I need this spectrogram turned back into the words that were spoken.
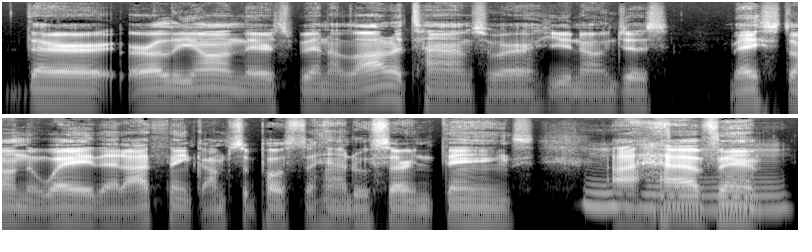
there early on there's been a lot of times where, you know, just based on the way that I think I'm supposed to handle certain things, I haven't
